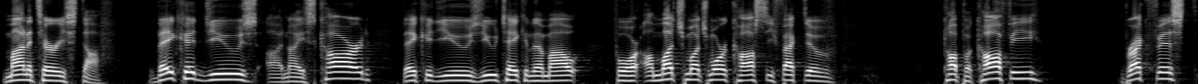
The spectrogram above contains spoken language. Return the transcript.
monetary stuff. They could use a nice card. They could use you taking them out for a much, much more cost effective cup of coffee, breakfast,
